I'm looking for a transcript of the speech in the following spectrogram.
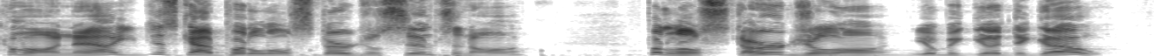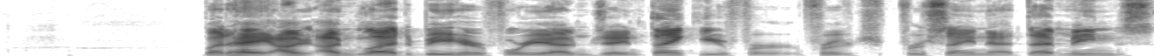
Come on now. You just got to put a little Sturgill Simpson on. Put a little Sturgill on. You'll be good to go. But hey, I, I'm glad to be here for you, Adam Jane. Thank you for, for, for saying that. That means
